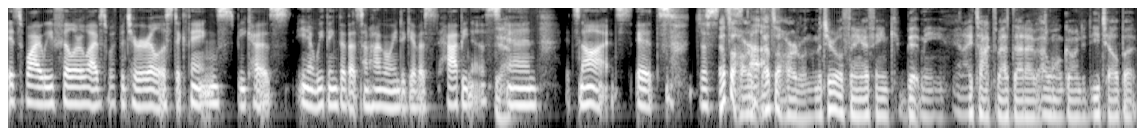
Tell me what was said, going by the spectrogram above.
it's why we fill our lives with materialistic things because you know we think that that's somehow going to give us happiness Yeah. and it's not. It's, it's just That's a hard. stuff. That's a hard one. The material thing, I think, bit me, and I talked about that. I, I won't go into detail, but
